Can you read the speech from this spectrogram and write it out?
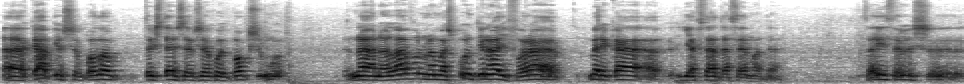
Ε, κάποιος από εδώ, τρεις-τέσσερις έχω υπόψη μου, να αναλάβουν να μας πούν την άλλη φορά μερικά ε, για αυτά τα θέματα. Θα ήθελες ε,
